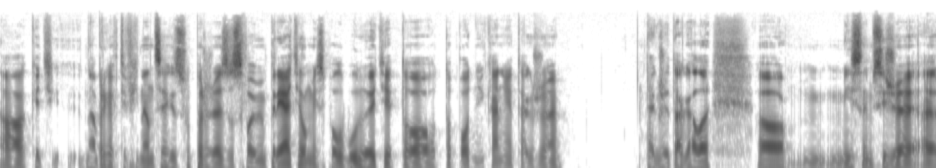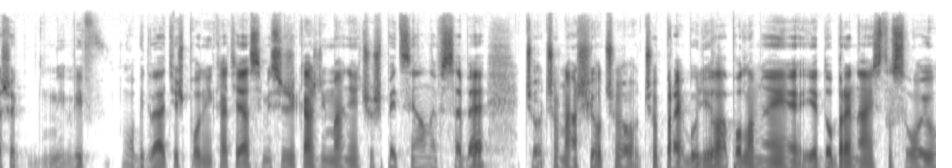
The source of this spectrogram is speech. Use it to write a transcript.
Keď napríklad v tých financiách je super, že so svojimi priateľmi spolu budujete to, to podnikanie, takže Takže tak, ale uh, myslím si, že však vy obidvaja tiež podnikáte, ja si myslím, že každý má niečo špeciálne v sebe, čo, čo našiel, čo, čo prebudil a podľa mňa je, je dobre nájsť tú svoju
